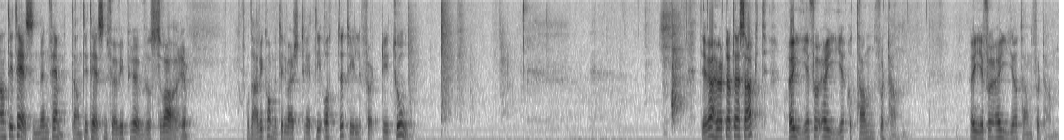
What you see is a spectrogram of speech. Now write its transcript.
antitesen, den femte antitesen, før vi prøver å svare. Og da er vi kommet til vers 38 til 42. Dere har hørt at det er sagt øye for øye og tann for tann. Øye for øye og tann for tann.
